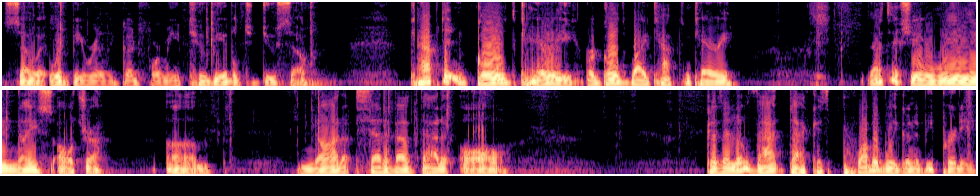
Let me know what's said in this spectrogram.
So it would be really good for me to be able to do so. Captain Gold Carrie or Gold Pride Captain Carrie. That's actually a really nice ultra. Um, not upset about that at all. Because I know that deck is probably going to be pretty,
